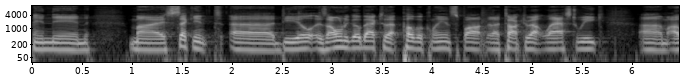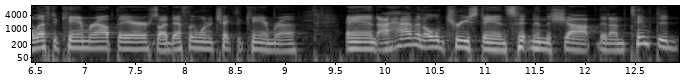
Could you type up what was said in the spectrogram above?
And then my second uh, deal is I want to go back to that public land spot that I talked about last week. Um, I left a camera out there, so I definitely want to check the camera. And I have an old tree stand sitting in the shop that I'm tempted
